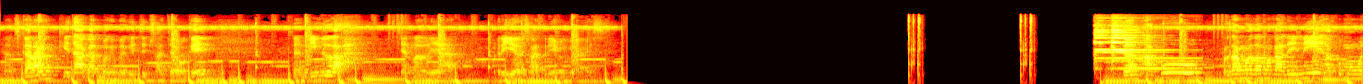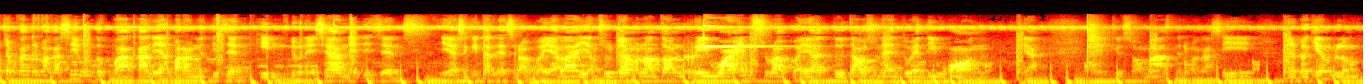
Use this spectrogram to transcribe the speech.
Dan sekarang kita akan bagi-bagi tips saja oke? Okay? dan inilah channelnya Rio Satrio guys. Dan aku pertama-tama kali ini aku mengucapkan terima kasih untuk pak kalian para netizen Indonesia netizen ya sekitarnya Surabaya lah yang sudah menonton Rewind Surabaya 2021 ya. Thank you so much terima kasih. Dan bagi yang belum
